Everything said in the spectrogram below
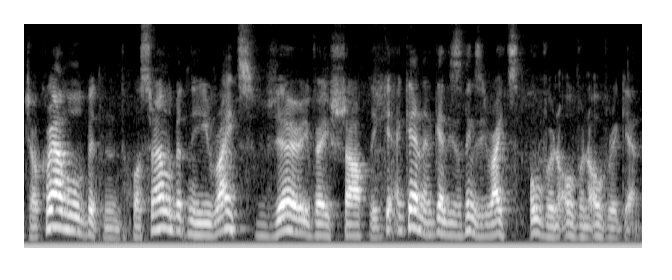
joke around a little bit and horse around a little bit, and he writes very, very sharply. Again and again, these are things he writes over and over and over again.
